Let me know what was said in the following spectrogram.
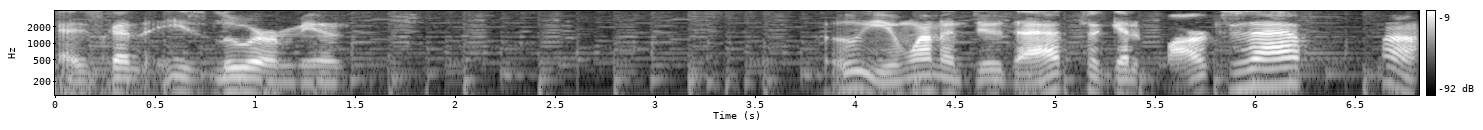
Yeah, he's got he's lure immune. Ooh, you want to do that to get Mark Zap? Huh.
